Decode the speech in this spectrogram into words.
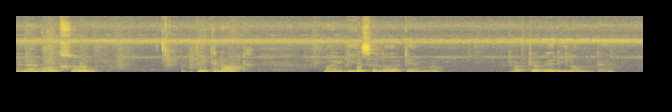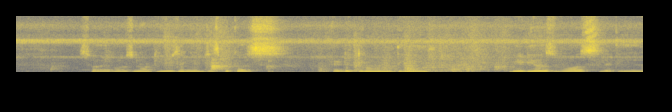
And I've also taken out my DSLR camera after a very long time. So I was not using it just because editing the videos was little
